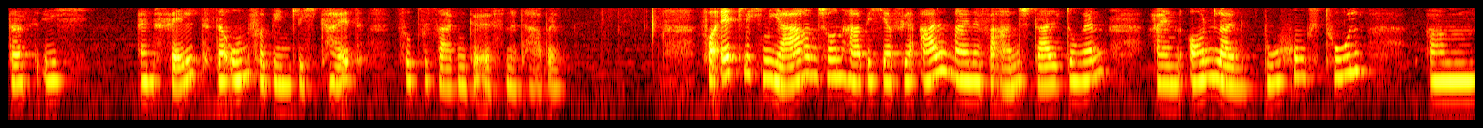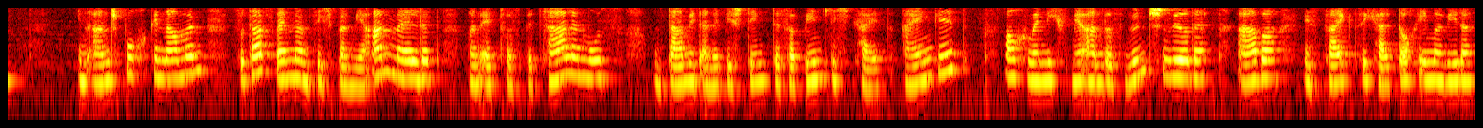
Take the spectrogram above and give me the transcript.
dass ich ein Feld der Unverbindlichkeit sozusagen geöffnet habe. Vor etlichen Jahren schon habe ich ja für all meine Veranstaltungen ein Online-Buchungstool ähm, in Anspruch genommen, sodass, wenn man sich bei mir anmeldet, man etwas bezahlen muss und damit eine bestimmte Verbindlichkeit eingeht, auch wenn ich es mir anders wünschen würde, aber es zeigt sich halt doch immer wieder,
